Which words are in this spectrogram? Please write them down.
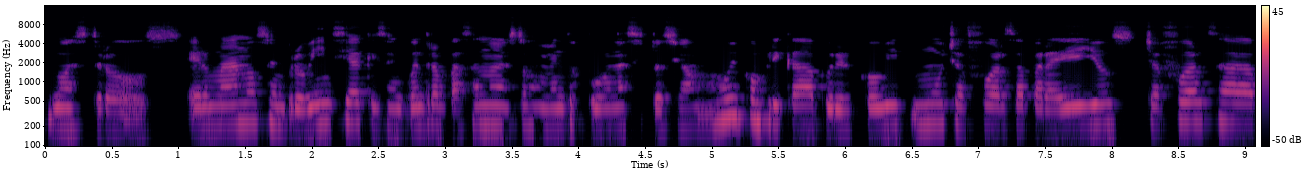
nuestros hermanos en provincia que se encuentran pasando en estos momentos por una situación muy complicada por el COVID. Mucha fuerza para ellos, mucha fuerza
